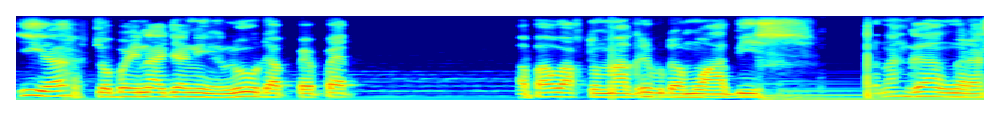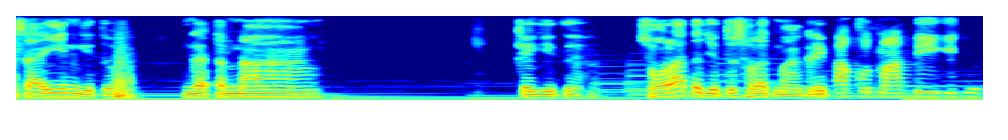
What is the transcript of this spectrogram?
iya cobain aja nih lu udah pepet apa waktu maghrib udah mau habis pernah gak ngerasain gitu nggak tenang kayak gitu sholat aja tuh sholat maghrib takut mati gitu.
